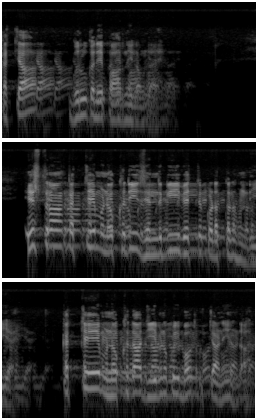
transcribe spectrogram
ਕੱਚਾ ਗੁਰੂ ਕਦੇ ਪਾਰ ਨਹੀਂ ਲਾਉਂਦਾ ਹੈ। ਇਸ ਤਰ੍ਹਾਂ ਕੱਚੇ ਮਨੁੱਖ ਦੀ ਜ਼ਿੰਦਗੀ ਵਿੱਚ ਕੁੜਤਨ ਹੁੰਦੀ ਹੈ। ਕੱਚੇ ਮਨੁੱਖ ਦਾ ਜੀਵਨ ਕੋਈ ਬਹੁਤ ਉੱਚਾ ਨਹੀਂ ਹੁੰਦਾ।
